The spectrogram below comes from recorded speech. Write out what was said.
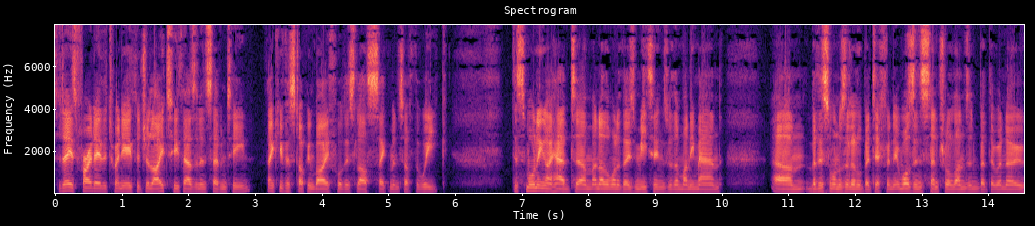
Today is Friday, the 28th of July 2017. Thank you for stopping by for this last segment of the week. This morning I had um, another one of those meetings with a money man, um, but this one was a little bit different. It was in central London, but there were no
